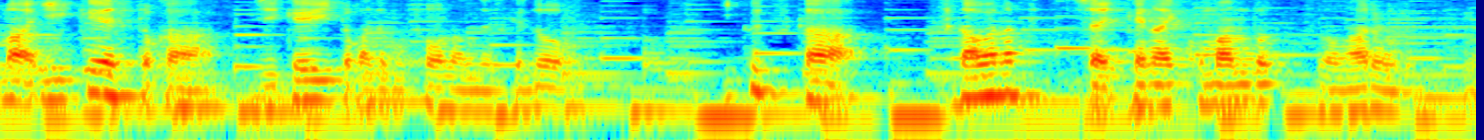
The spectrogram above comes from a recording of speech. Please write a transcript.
まあ、EKS とか GKE とかでもそうなんですけど、いくつか使わなくちゃいけないコマンドっていうのがあるんですね。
